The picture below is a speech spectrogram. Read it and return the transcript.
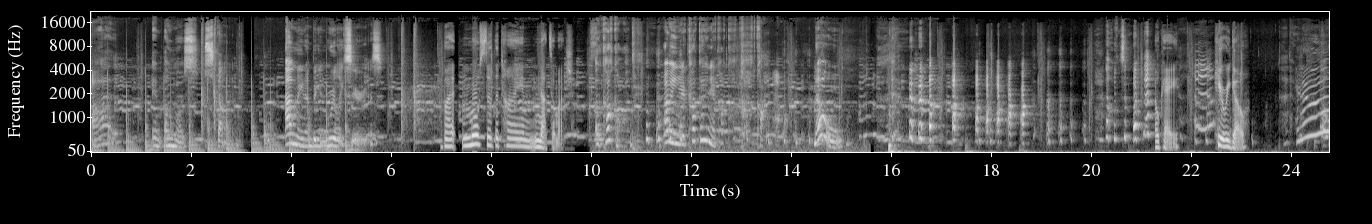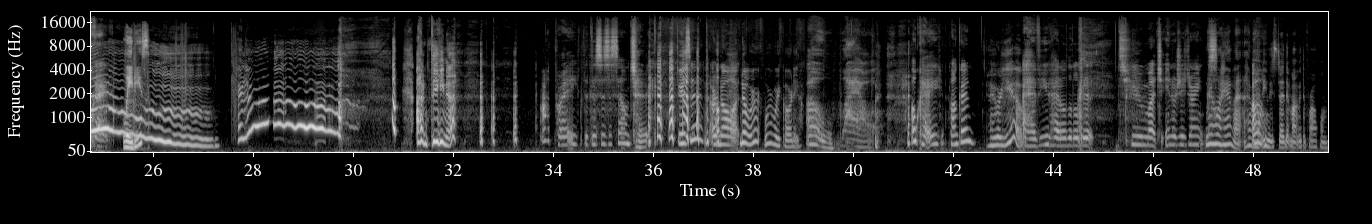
I am almost stunned. I mean, I'm being really serious. but most of the time, not so much. A caca. I mean, your caca and your caca. caca. No. Okay, here we go. Hello, Okay. Ladies, Hello. I'm Dena. I pray that this is a sound check. Is it or not? No, we're we're recording. Oh, wow. Okay, Pumpkin, Who are you? have you had a little bit too much energy drinks? No, I haven't. I haven't Oh. had any today. That might be the problem.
